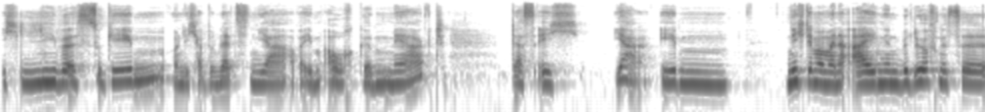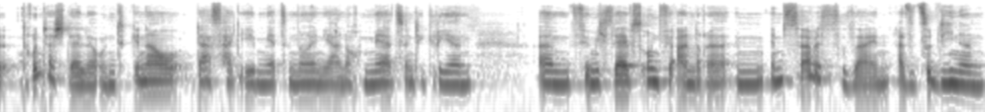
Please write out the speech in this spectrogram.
ich liebe es zu geben und ich habe im letzten Jahr aber eben auch gemerkt, dass ich ja eben nicht immer meine eigenen Bedürfnisse drunter stelle und genau das halt eben jetzt im neuen Jahr noch mehr zu integrieren ähm, für mich selbst und für andere im, im Service zu sein, also zu dienen,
